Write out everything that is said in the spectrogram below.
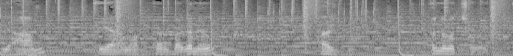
যে আম, এই আম আপনার বাগানেও আসবে। ধন্যবাদ সবাইকে।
